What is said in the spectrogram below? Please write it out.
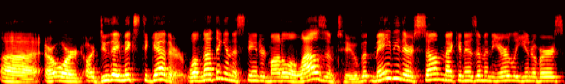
Uh, or, or, or, do they mix together? Well, nothing in the standard model allows them to, but maybe there's some mechanism in the early universe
